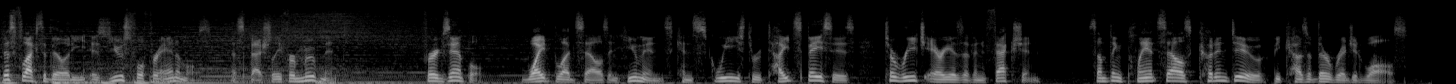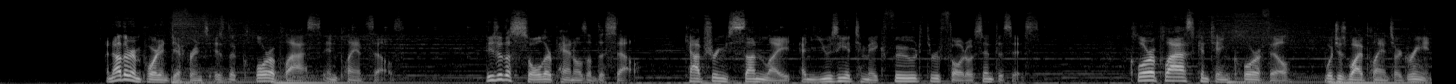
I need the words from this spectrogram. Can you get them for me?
This flexibility is useful for animals, especially for movement. For example, white blood cells in humans can squeeze through tight spaces to reach areas of infection, something plant cells couldn't do because of their rigid walls. Another important difference is the chloroplasts in plant cells. These are the solar panels of the cell, capturing sunlight and using it to make food through photosynthesis. Chloroplasts contain chlorophyll, which is why plants are green.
